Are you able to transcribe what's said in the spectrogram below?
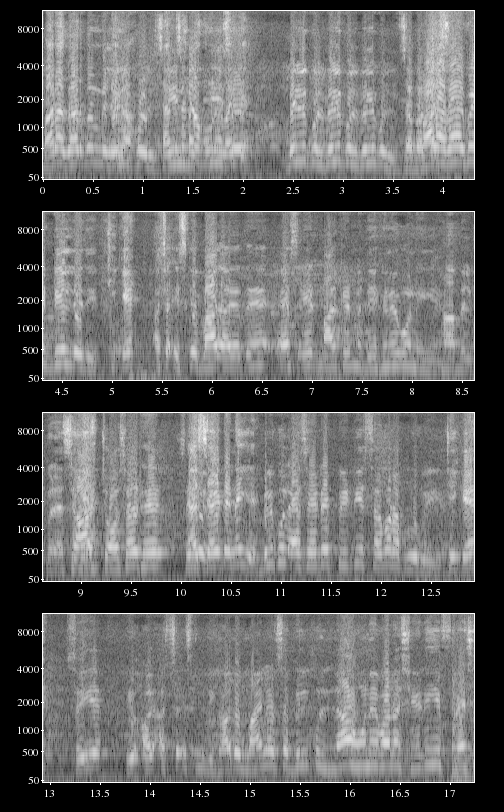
बारह हज़ार रुपए में मिलेगा। सैमसंग का फ़ोन भाई है। बिल्कुल बिल्कुल बिल्कुल। बारह हज़ार रुपये डील दे दी। ठीक है। अच्छा इसके बाद आ जाते हैं एस एट मार्केट में देखने को नहीं है। हाँ बिल्कुल ऐसे चार चौसठ है है? S8 है नहीं है? बिल्कुल एस एट है पीटी सर्वर अप्रूव है ठीक है। सही है? ये और अच्छा इसमें दिखा दो माइनर से बिल्कुल ना होने वाला शेड है ये फ्रेश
